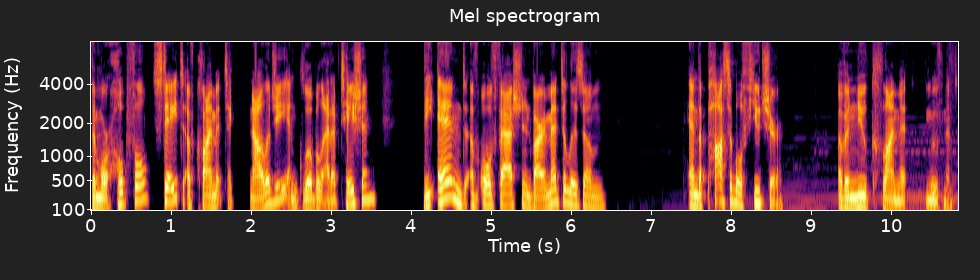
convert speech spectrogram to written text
the more hopeful state of climate technology and global adaptation, the end of old fashioned environmentalism, and the possible future of a new climate movement.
